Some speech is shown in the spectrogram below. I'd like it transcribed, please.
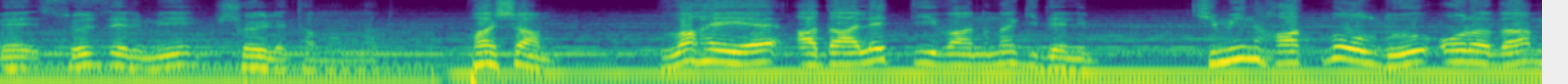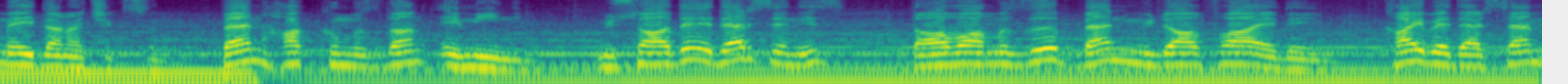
ve sözlerimi şöyle tamamladım. Paşam, Lahey'e Adalet Divanı'na gidelim. Kimin haklı olduğu orada meydana çıksın. Ben hakkımızdan eminim. Müsaade ederseniz davamızı ben müdafaa edeyim. Kaybedersem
